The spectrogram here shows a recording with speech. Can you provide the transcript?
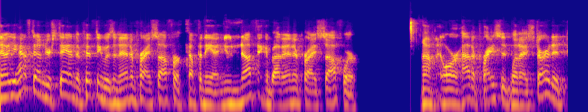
now, you have to understand Epiphany was an enterprise software company. I knew nothing about enterprise software um, or how to price it when I started.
